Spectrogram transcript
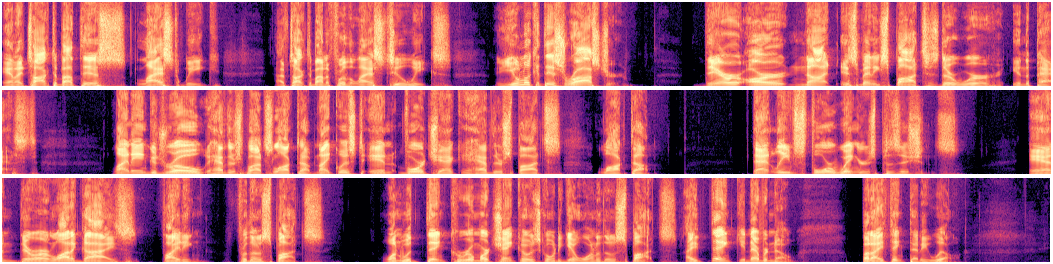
And I talked about this last week I've talked about it for the last two weeks. You look at this roster, there are not as many spots as there were in the past. Laine and Gaudreau have their spots locked up. Nyquist and Voracek have their spots locked up. That leaves four wingers positions. And there are a lot of guys fighting for those spots. One would think Kirill Marchenko is going to get one of those spots. I think. You never know. But I think that he will.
